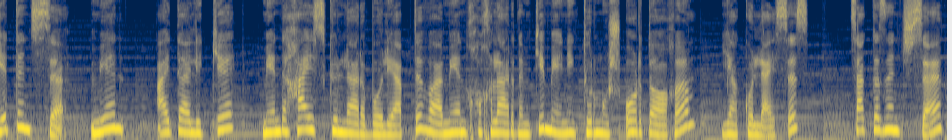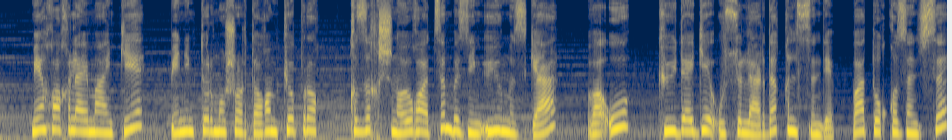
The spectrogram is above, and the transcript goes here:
Yettinchisi men aytaylikki menda hayz kunlari bo'lyapti va men xohlardimki mening turmush o'rtog'im yakunlaysiz. Sakkizinchisi men xohlaymanki mening turmush o'rtog'im ko'proq qiziqishni uyg'otsin bizning uyimizga va u kuydagi usullarda qilsin deb. Va to'qqizinchisi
